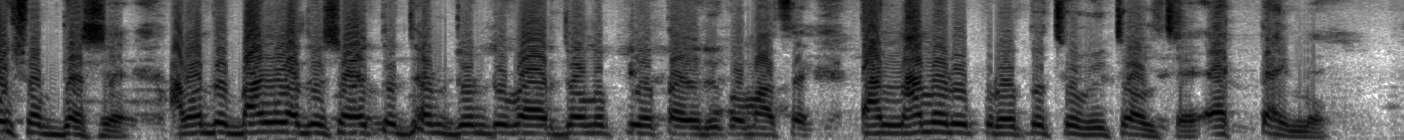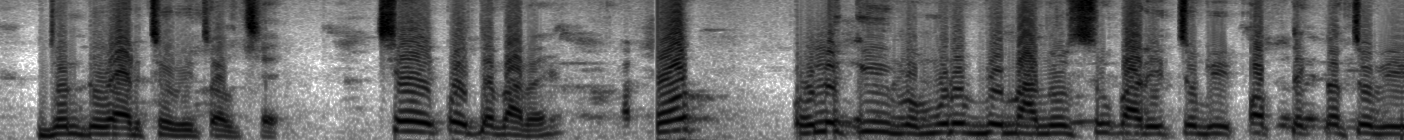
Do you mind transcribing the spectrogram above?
ওইসব দেশে। আমাদের বাংলাদেশে হয়তো জনপ্রিয়তা এরকম আছে, তার নামের উপর তো ছবি চলছে, এক টাইমে ছবি চলছে। সে কইতে পারে। হোক কি? মুরব্বী মানুষ সুপারি ছবি, প্রত্যেকটা ছবি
